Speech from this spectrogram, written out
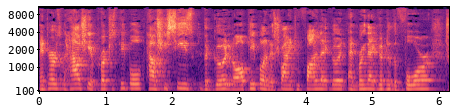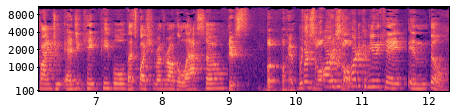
in terms of how she approaches people, how she sees the good in all people and is trying to find that good and bring that good to the fore, trying to educate people. That's why she runs around with a lasso, Here's, but okay. which first is of all, hard, first which of is all, hard to communicate in film.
